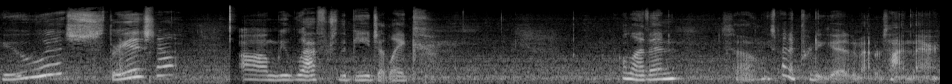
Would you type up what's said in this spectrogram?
two-ish, three-ish now. Um, we left the beach at like 11, so we spent a pretty good amount of time there.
